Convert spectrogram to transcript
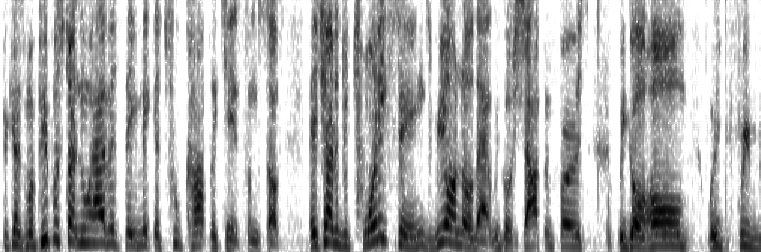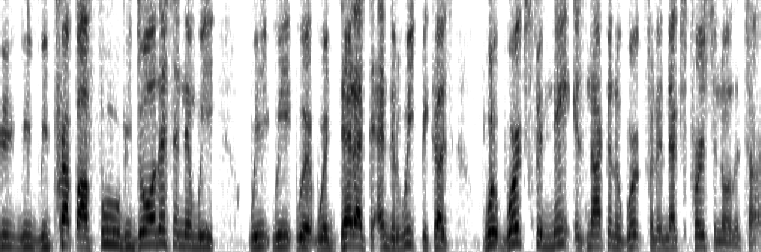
Because when people start new habits, they make it too complicated for themselves. They try to do 20 things. We all know that. We go shopping first, we go home, we, we, we, we prep our food, we do all this, and then we we we we're, we're dead at the end of the week because what works for Nate is not going to work for the next person all the time.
